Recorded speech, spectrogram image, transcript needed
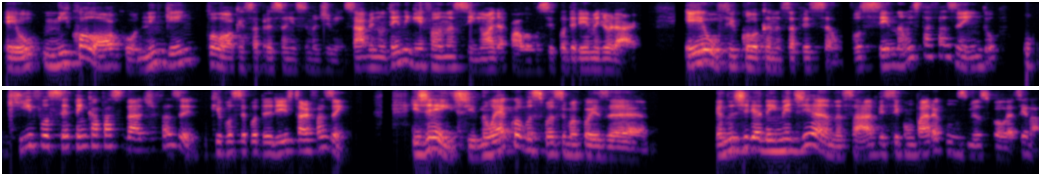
Eu me coloco, ninguém coloca essa pressão em cima de mim, sabe? Não tem ninguém falando assim, olha, Paulo, você poderia melhorar. Eu fico colocando essa pressão. Você não está fazendo o que você tem capacidade de fazer, o que você poderia estar fazendo. E, gente, não é como se fosse uma coisa eu não diria nem mediana, sabe? Se compara com os meus colegas, sei lá,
